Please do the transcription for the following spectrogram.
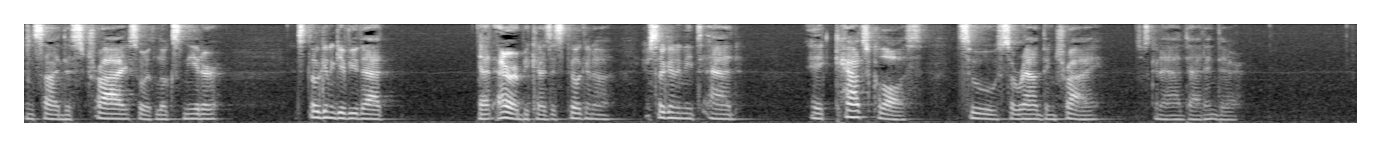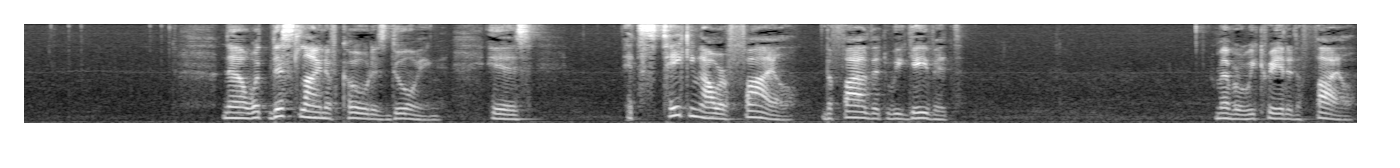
inside this try so it looks neater. It's still going to give you that that error because it's still going to you're still going to need to add a catch clause to surrounding try. Just going to add that in there. Now what this line of code is doing is it's taking our file, the file that we gave it. Remember, we created a file.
